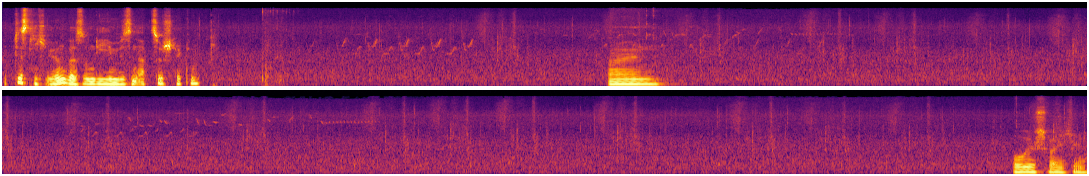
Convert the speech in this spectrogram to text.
Gibt es nicht irgendwas, um die hier ein bisschen abzuschrecken? Nein. Vogelscheuche.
